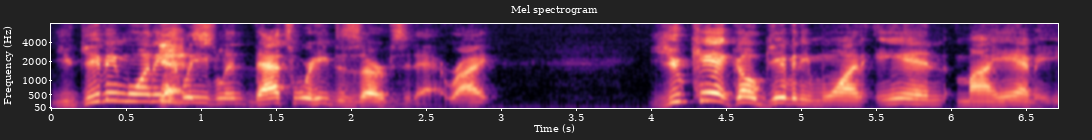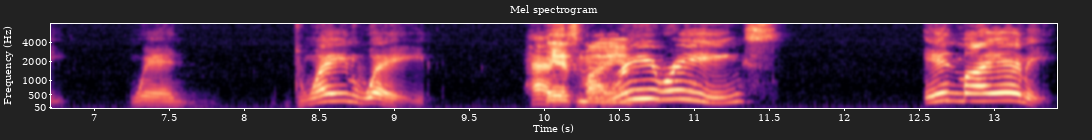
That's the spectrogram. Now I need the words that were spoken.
You give him one in Yes. Cleveland, that's where he deserves it at, right? You can't go giving him one in Miami when Dwyane Wade has It's Miami. three rings in Miami.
